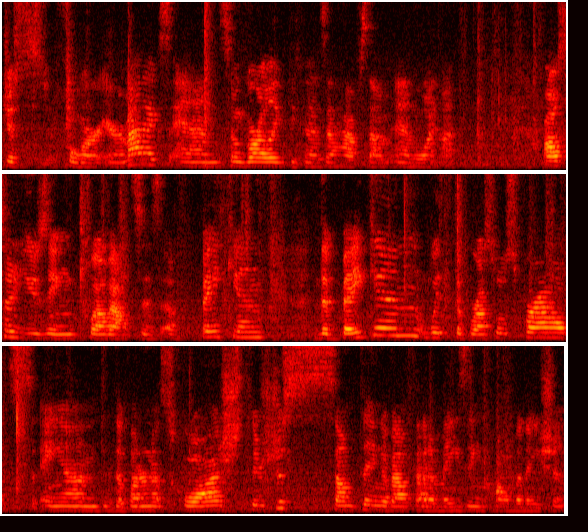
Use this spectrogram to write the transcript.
just for aromatics and some garlic because I have some and why not. Also using 12 ounces of bacon. The bacon with the Brussels sprouts and the butternut squash, there's just something about that amazing combination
